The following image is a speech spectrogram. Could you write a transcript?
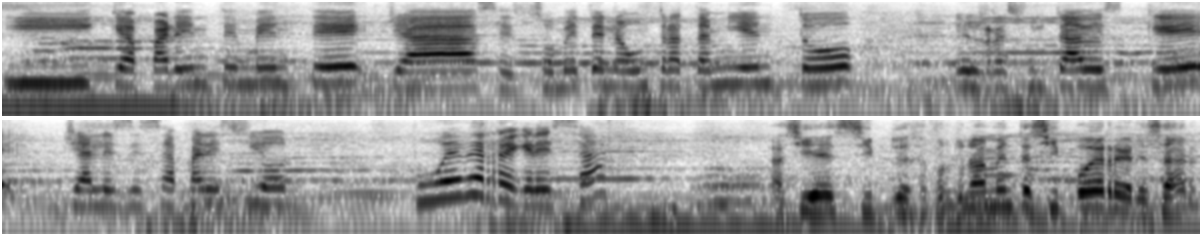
y que aparentemente ya se someten a un tratamiento, el resultado es que ya les desapareció. ¿Puede regresar? Así es, sí, desafortunadamente sí puede regresar.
